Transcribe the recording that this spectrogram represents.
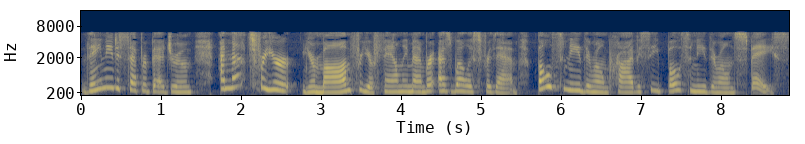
they need a separate bedroom. And that's for your, your mom, for your family member, as well as for them. Both need their own privacy. Both need their own space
